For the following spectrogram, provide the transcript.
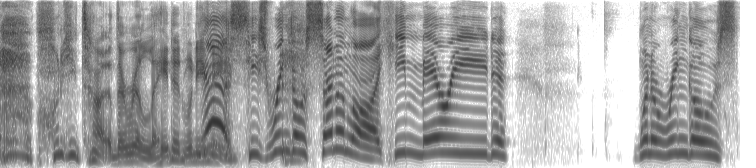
What are you talking? They're related. What do you mean? yes, he's Ringo's son-in-law. He married one of Ringo's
